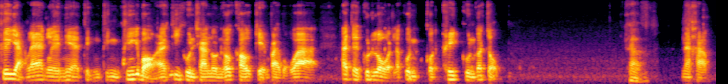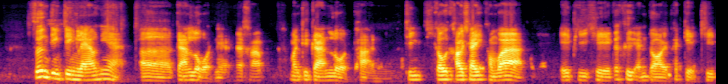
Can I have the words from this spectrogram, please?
คืออย่างแรกเลยเนี่ย ถึงถึงที่บอกนะที่คุณชานนท์เขาเขาเขียนไปบอกว่า ถ้าเกิดคุณโหลดแล้วคุณกดคลิกคุณก็จบ ครับนะครับ ซึ่งจริง ๆ แล้วเนี่ยการโหลดเนี่ยนะครับ มันคือการโหลดผ่านที่เขาเขาใช้คำว่า APK ก็คือ Android Package Kit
